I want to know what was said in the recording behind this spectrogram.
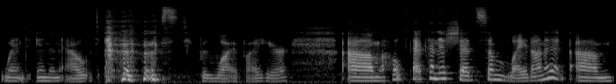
went in and out. Stupid Wi-Fi here. Um, hope that kind of sheds some light on it. Um,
